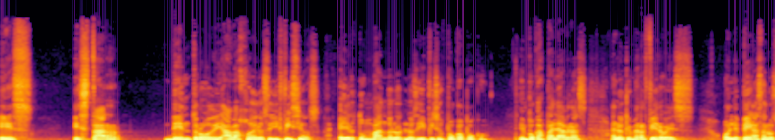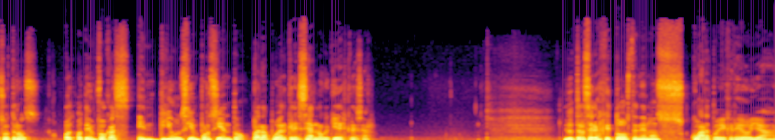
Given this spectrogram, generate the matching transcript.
es estar dentro de, abajo de los edificios e ir tumbando los edificios poco a poco. En pocas palabras, a lo que me refiero es, o le pegas a los otros o, te enfocas en ti un 100% para poder crecer lo que quieres crecer. Lo tercero es que todos tenemos cuarto, ya creo ya.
